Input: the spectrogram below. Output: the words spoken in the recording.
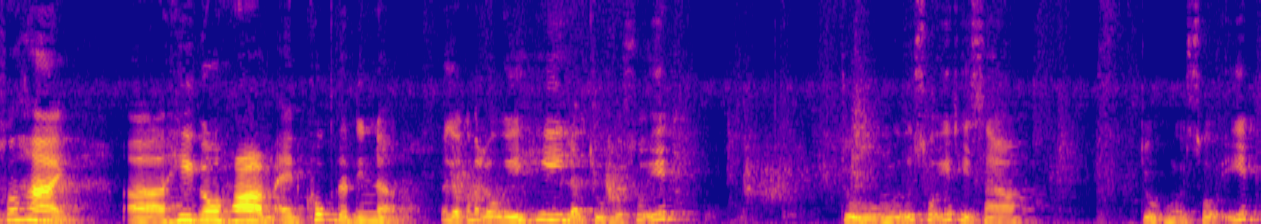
số 2 uh, à, He go home and cook the dinner. Bây giờ các bạn lưu ý He là chủ ngữ số ít. Chủ ngữ số ít thì sao? Chủ ngữ số ít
